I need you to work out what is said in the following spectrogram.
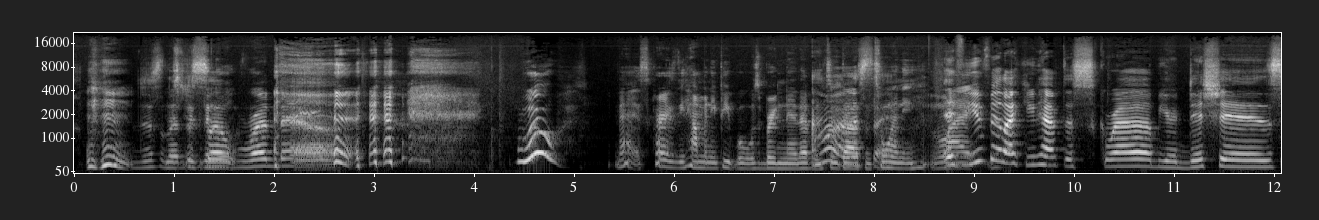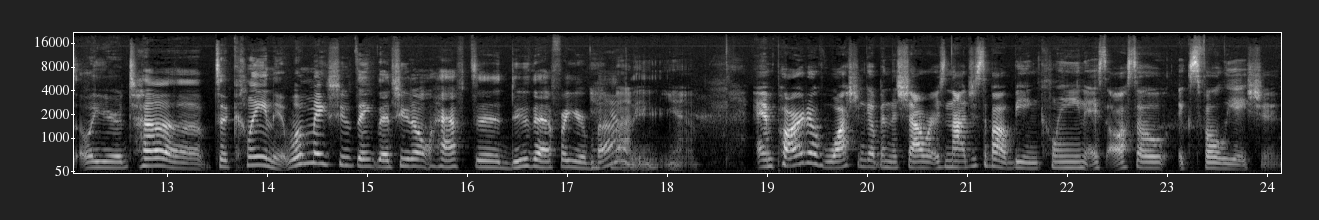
just let the soap run down. Woo! That is crazy how many people was bringing that up in I 2020. Like, if you feel like you have to scrub your dishes or your tub to clean it, what makes you think that you don't have to do that for your body? body, yeah. And part of washing up in the shower is not just about being clean, it's also exfoliation.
